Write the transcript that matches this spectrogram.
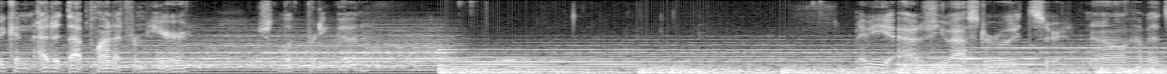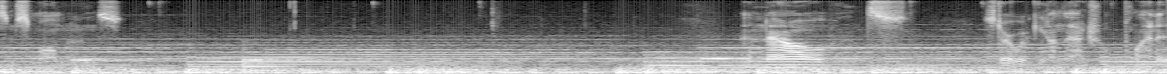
We can edit that planet from here. Should look pretty good. Maybe add a few asteroids, or no, how about some small moons? And now, let's start working on the actual planet.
